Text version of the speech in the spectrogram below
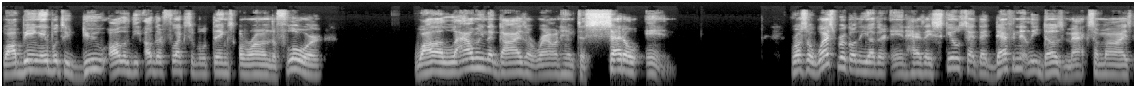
while being able to do all of the other flexible things around the floor while allowing the guys around him to settle in. Russell Westbrook, on the other end, has a skill set that definitely does maximize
